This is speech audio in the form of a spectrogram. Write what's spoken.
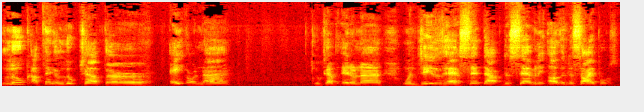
Luke, I think in Luke chapter 8 or 9, Luke chapter 8 or 9, when Jesus had sent out the 70 other disciples,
